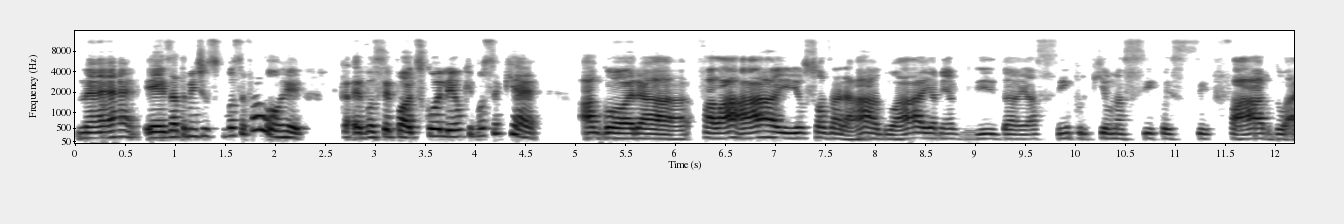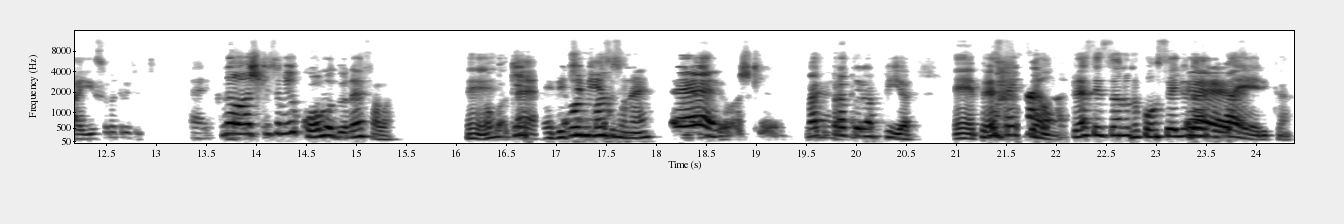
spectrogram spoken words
Né? É exatamente isso que você falou, Rê. É, você pode escolher o que você quer. Agora, falar, ai, eu sou azarado, ai, a minha vida é assim porque eu nasci com esse fardo, aí isso eu não acredito. Não, acho que isso é meio cômodo, né, falar. É, Quem- é, é vitimismo, né? É, eu acho que vai É. para terapia. É, presta atenção, presta atenção no conselho da, É. da Érica.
